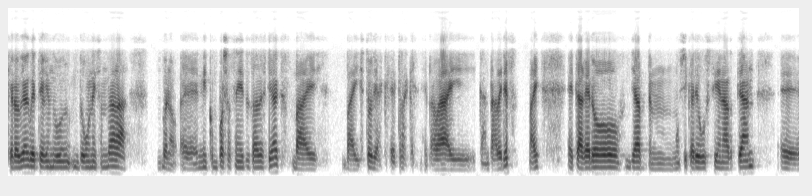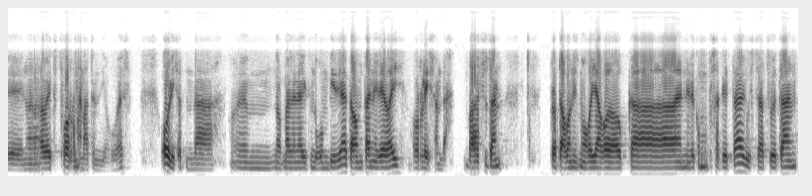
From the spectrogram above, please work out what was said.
kerobiak beti egin dugu- duguna izan da, bueno, eh, ni komposatzen dituta bestiak, bai, bai historiak, letrak, eta bai kanta berez, bai, eta gero, ja, mm, musikari guztien artean, eh, nolabait forma ematen diogu, ez? Hori izaten da, em, normalean egiten dugun bidea, eta hontan ere bai, horrela izan da. Batzutan, protagonismo gehiago dauka nire komposaketak, beste batzuetan,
